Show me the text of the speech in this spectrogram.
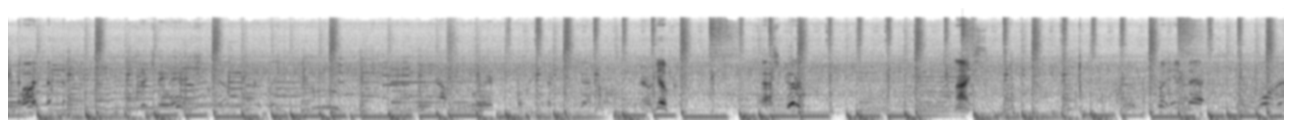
Come on. 16 inch. There we go. That's a good one. Nice. In water.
